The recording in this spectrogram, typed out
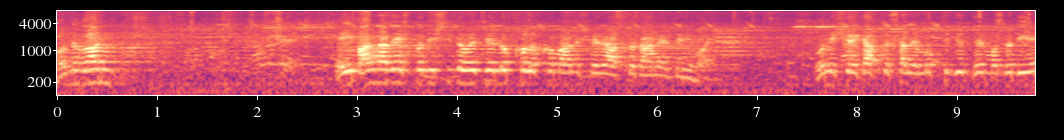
বন্ধুগণ, এই বাংলাদেশ প্রতিষ্ঠিত হয়েছে লক্ষ লক্ষ মানুষের আত্মদানের বিনিময়ে। উনিশশো একাত্তর সালের মুক্তিযুদ্ধের মধ্য দিয়ে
